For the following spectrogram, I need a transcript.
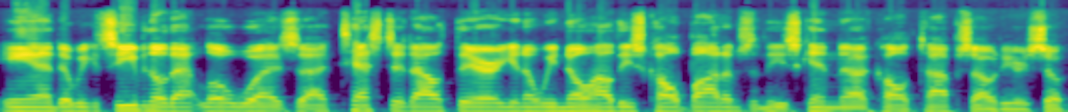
And uh, we can see, even though that low was uh, tested out there, you know, we know how these call bottoms and these can uh, call tops out here. So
